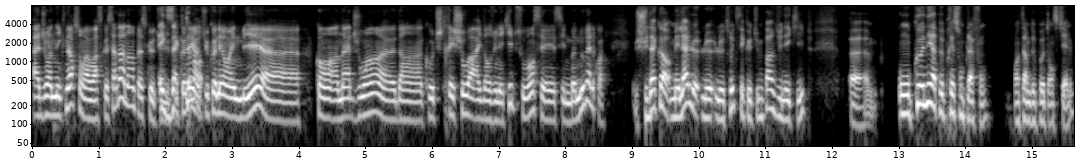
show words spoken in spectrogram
Adjoint Nick Nurse, on va voir ce que ça donne, hein, parce que tu, tu, connais, tu connais en NBA, quand un adjoint d'un coach très chaud arrive dans une équipe, souvent c'est une bonne nouvelle, quoi. Je suis d'accord, mais là, le, le truc, c'est que tu me parles d'une équipe on connaît à peu près son plafond en termes de potentiel.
